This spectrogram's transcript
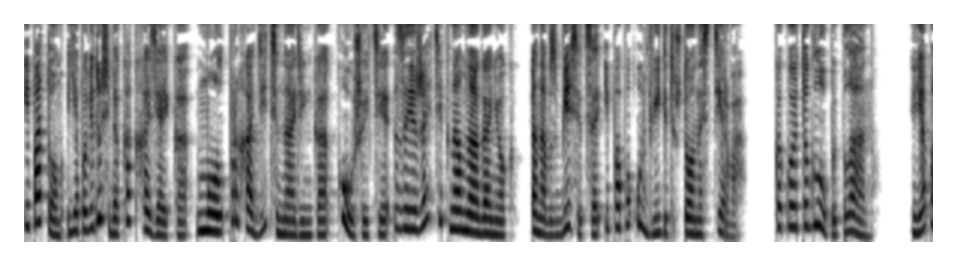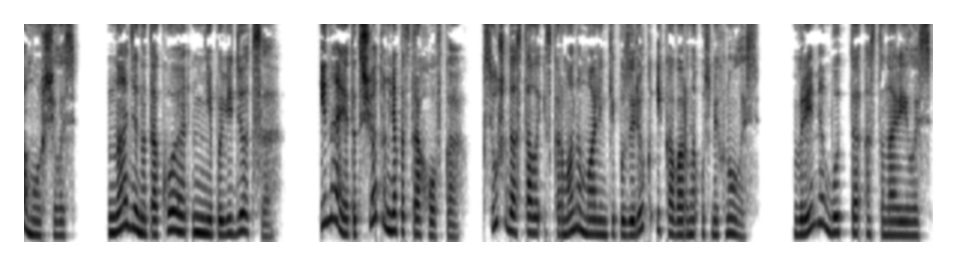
И потом я поведу себя как хозяйка. Мол, проходите, Наденька, кушайте, заезжайте к нам на огонек. Она взбесится, и папа увидит, что она стерва. Какой-то глупый план. Я поморщилась. Надя на такое не поведется. И на этот счет у меня подстраховка. Ксюша достала из кармана маленький пузырек и коварно усмехнулась. Время будто остановилось.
